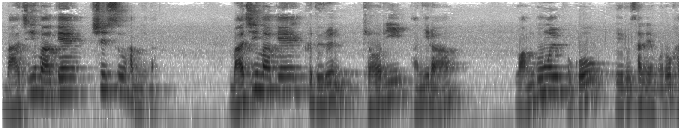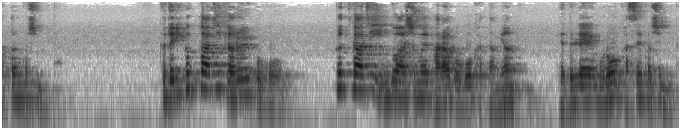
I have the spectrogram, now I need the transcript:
마지막에 실수합니다. 마지막에 그들은 별이 아니라 왕궁을 보고 예루살렘으로 갔던 것입니다. 그들이 끝까지 별을 보고 끝까지 인도하심을 바라보고 갔다면 베들레헴으로 갔을 것입니다.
